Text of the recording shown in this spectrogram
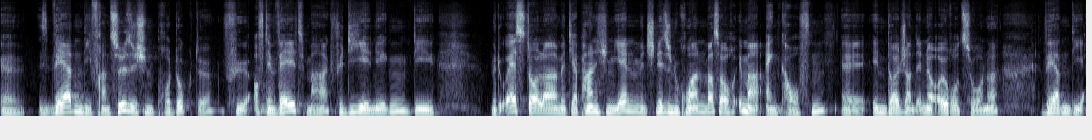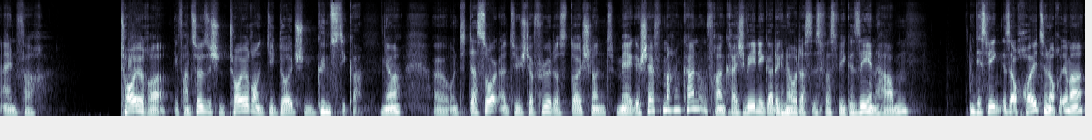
äh, werden die französischen Produkte für, auf dem Weltmarkt für diejenigen, die mit US-Dollar, mit japanischen Yen, mit chinesischen Yuan, was auch immer einkaufen äh, in Deutschland, in der Eurozone, werden die einfach teurer, die französischen teurer und die deutschen günstiger. Ja, äh, und das sorgt natürlich dafür, dass Deutschland mehr Geschäft machen kann und Frankreich weniger. Genau das ist, was wir gesehen haben. Deswegen ist auch heute noch immer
